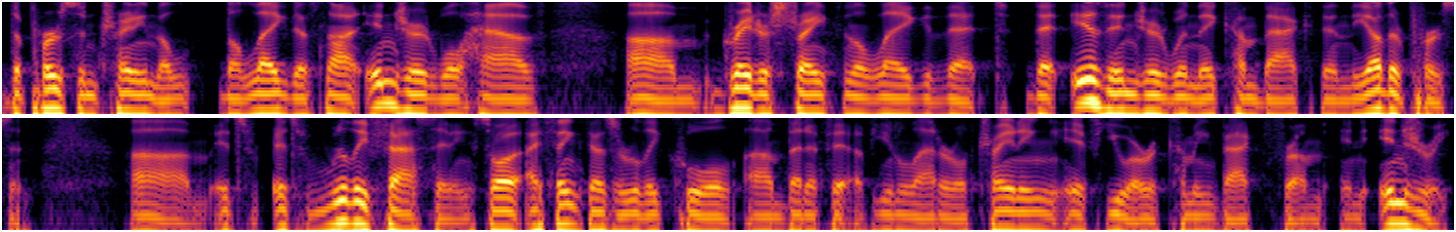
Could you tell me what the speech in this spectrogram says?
the person training the, the leg that's not injured will have um, greater strength in the leg that that is injured when they come back than the other person um, it's it's really fascinating. So I think that's a really cool um, benefit of unilateral training if you are coming back from an injury.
